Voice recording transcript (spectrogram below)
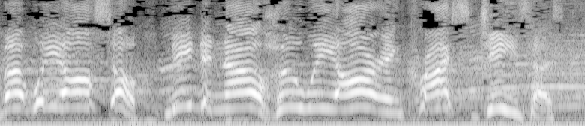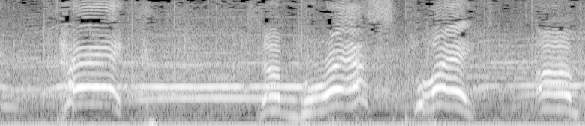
But we also need to know who we are in Christ Jesus. Take the breastplate of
